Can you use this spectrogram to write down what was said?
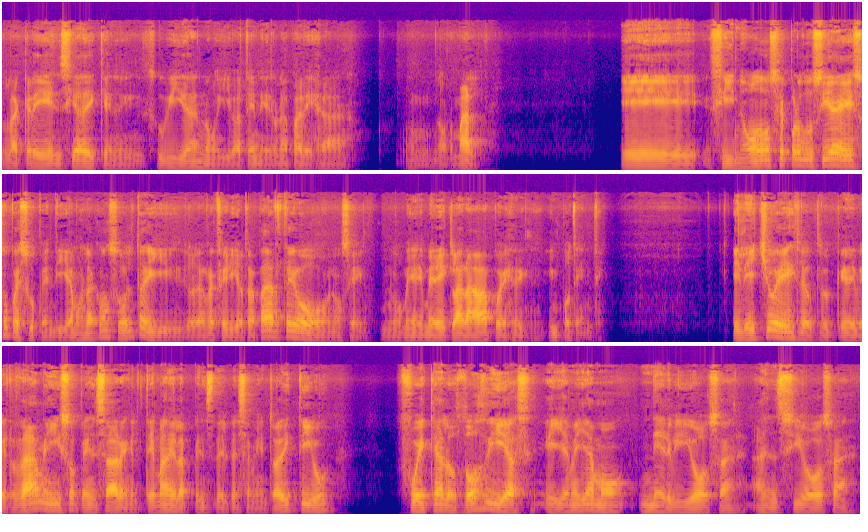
la creencia de que en su vida no iba a tener una pareja mm, normal. Eh, si no se producía eso, pues suspendíamos la consulta y yo le refería a otra parte o no sé, no me, declaraba pues impotente. El hecho es, lo, que de verdad me hizo pensar en el tema del pensamiento adictivo, fue que a los dos días ella me llamó nerviosa, ansiosa,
